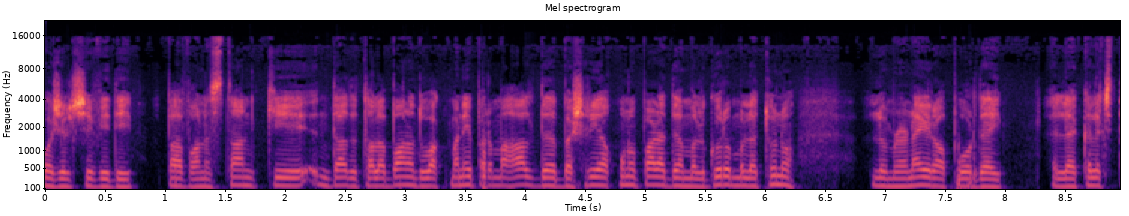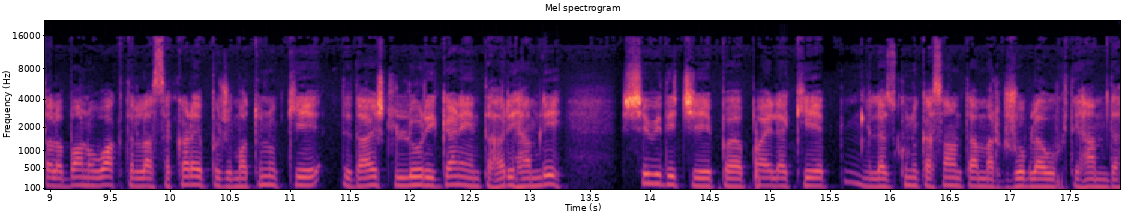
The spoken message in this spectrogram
وژل شوي دي. په افغانستان کې دا د طالبانو د واکمنۍ پر مهال د بشري حقوقو په اړه د ملګرو ملتونو لومړنی راپور دی لکه چې طالبانو واک تر لاسه کړی په جمعتونو کې د داعش لوري غني انتحاري حمله شوې دي چې په پایله کې لزګونو کسانو ته مرګ ژوبله وخته هم ده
